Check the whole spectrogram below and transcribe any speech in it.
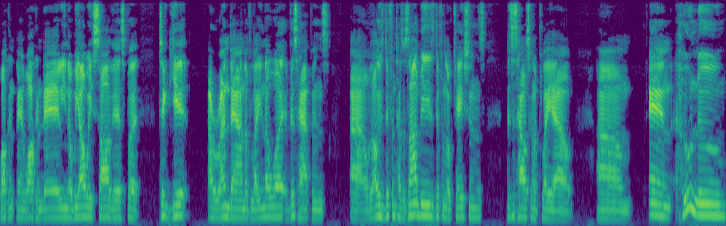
Walking and Walking Dead, you know, we always saw this, but to get a rundown of like, you know what, if this happens, uh, with all these different types of zombies, different locations, this is how it's going to play out. Um, and who knew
